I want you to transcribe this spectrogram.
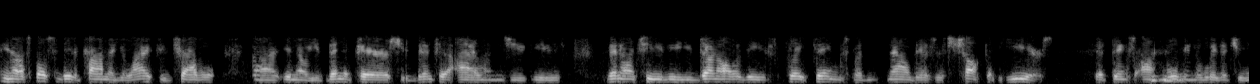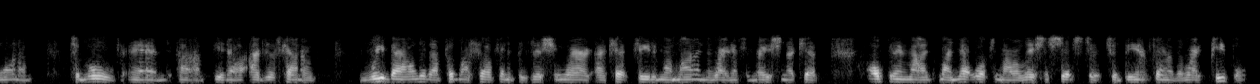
You know, it's supposed to be the prime of your life. You travel, uh, you know, you've been to Paris, you've been to the islands, you, you've been on TV, you've done all of these great things, but now there's this chunk of years that things aren't mm-hmm. moving the way that you want them to move. And, uh, you know, I just kind of rebounded. I put myself in a position where I kept feeding my mind the right information. I kept opening my, my network and my relationships to, to be in front of the right people.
